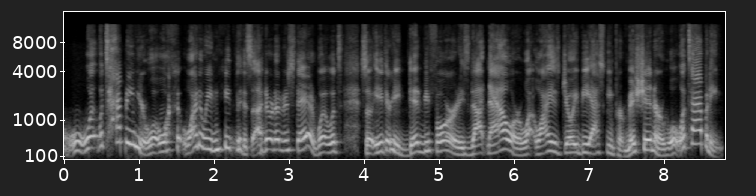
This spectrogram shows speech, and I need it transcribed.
What, what's happening here? What, why do we need this? I don't understand. What, what's so either he did before or he's not now, or why is Joey B asking permission, or what's happening?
